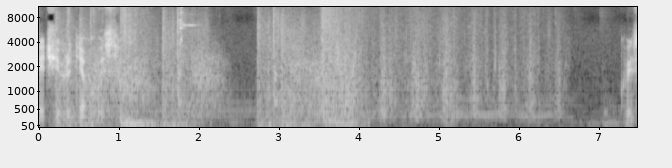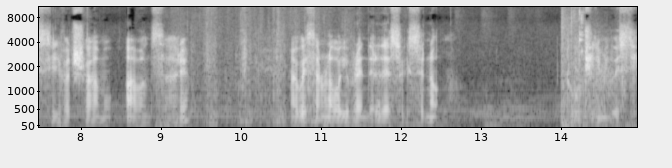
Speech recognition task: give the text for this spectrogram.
e ci prendiamo questo questi li facciamo avanzare Ma questa non la voglio prendere adesso che se no... Tu uccidimi questi.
